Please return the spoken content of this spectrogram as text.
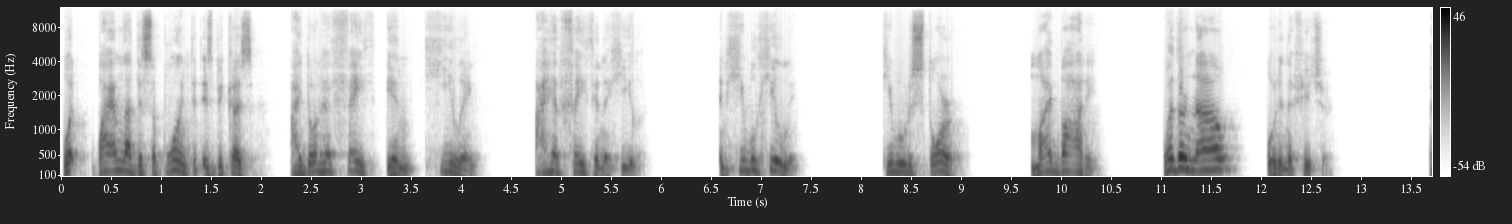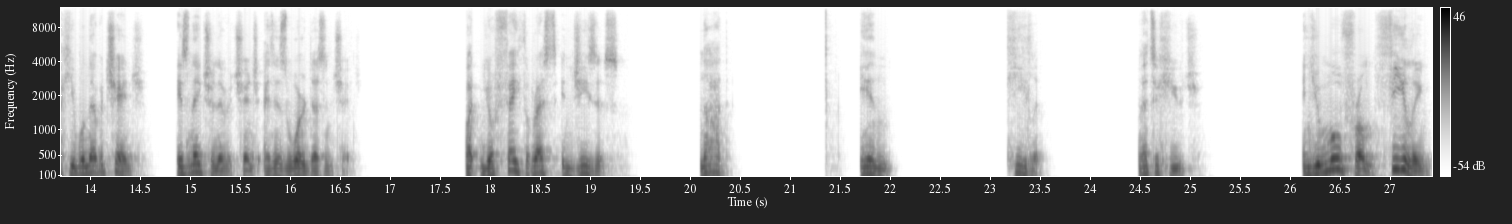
what, why I'm not disappointed is because I don't have faith in healing. I have faith in a healer. And he will heal me. He will restore my body, whether now or in the future. But he will never change. His nature never changed, and his word doesn't change. But your faith rests in Jesus, not in healing. That's a huge. And you move from feeling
